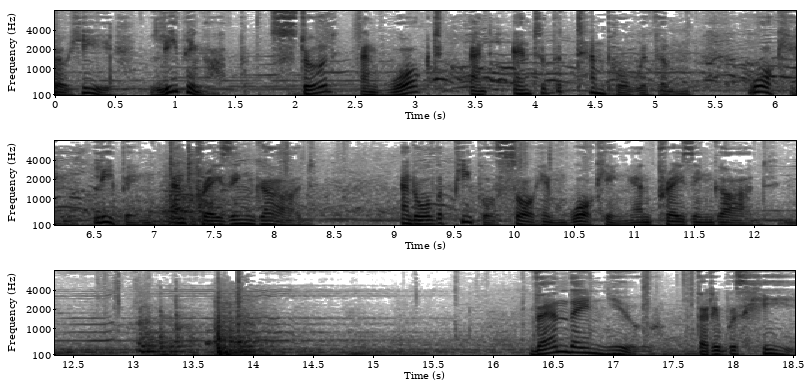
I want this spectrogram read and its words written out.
So he, leaping up, stood and walked and entered the temple with them, walking, leaping, and praising God. And all the people saw him walking and praising God. Then they knew that it was he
